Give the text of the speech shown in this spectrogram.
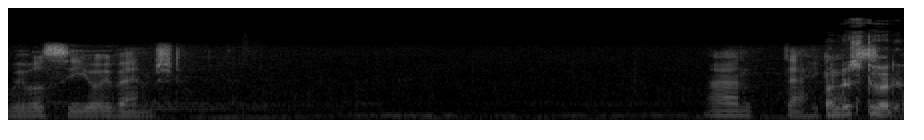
We will see you avenged. And there he goes. Understood.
